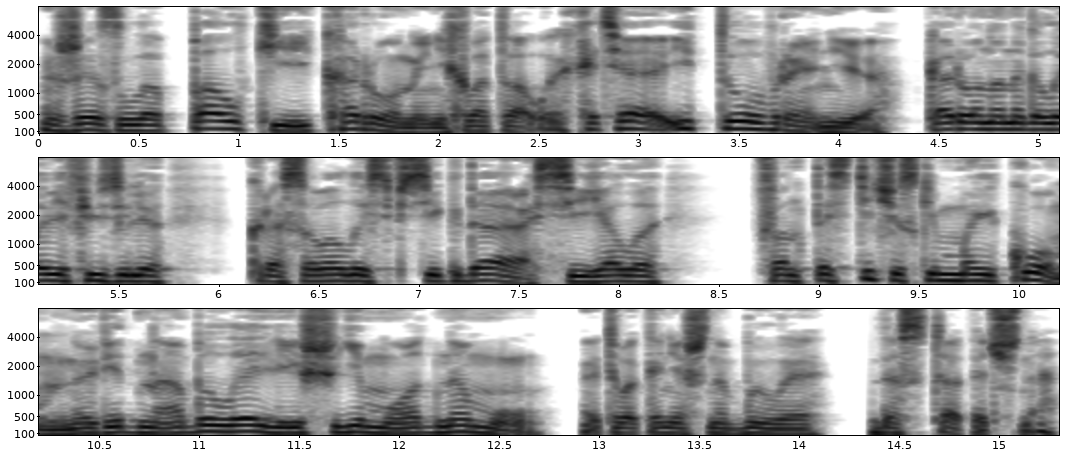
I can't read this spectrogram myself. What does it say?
жезла, палки и короны не хватало, хотя и то вранье. Корона на голове фюзеля – красовалась всегда, сияла фантастическим маяком, но видна была лишь ему одному. Этого, конечно, было достаточно.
